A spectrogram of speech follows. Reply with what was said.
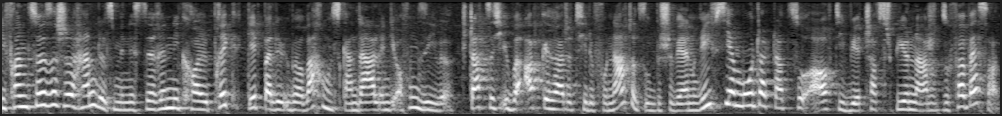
Die französische Handelsministerin Nicole Brick geht bei dem Überwachungsskandal in die Offensive. Statt sich über abgehörte Telefonate zu beschweren, rief sie am Montag dazu auf, die Wirtschaftsspionage zu verbessern.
